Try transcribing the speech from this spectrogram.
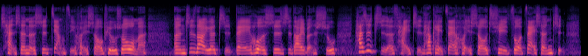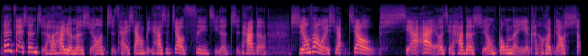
产生的是降级回收，比如说我们。嗯，制造一个纸杯，或者是制造一本书，它是纸的材质，它可以再回收去做再生纸。但是再生纸和它原本使用的纸材相比，它是较次一级的纸，它的使用范围较较狭隘，而且它的使用功能也可能会比较少。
